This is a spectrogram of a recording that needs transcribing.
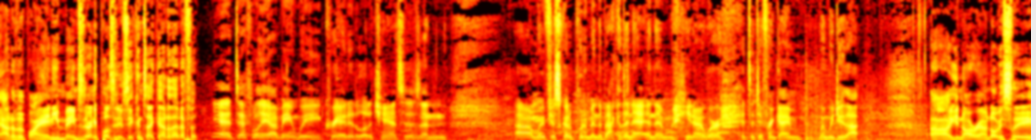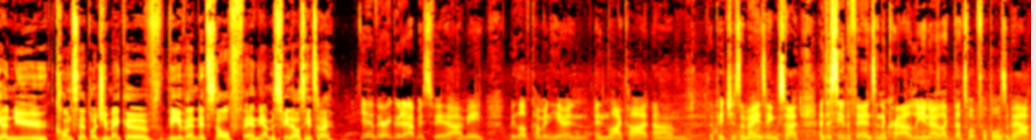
out of it by any means. Is there any positives you can take out of that effort? Yeah, definitely. I mean, we created a lot of chances and. Um, we've just got to put them in the back of the net, and then you know, we're, it's a different game when we do that. Uh, you're. Obviously, a new concept. What did you make of the event itself and the atmosphere that was here today? Yeah, very good atmosphere. I mean, we love coming here in, in Leichhardt. Um, the pitch is amazing. So, and to see the fans in the crowd, you know, like that's what football's about.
